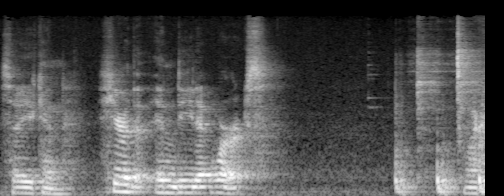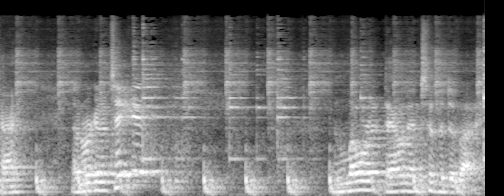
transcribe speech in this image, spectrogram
so you can hear that indeed it works. Okay, then we're going to take it and lower it down into the device.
